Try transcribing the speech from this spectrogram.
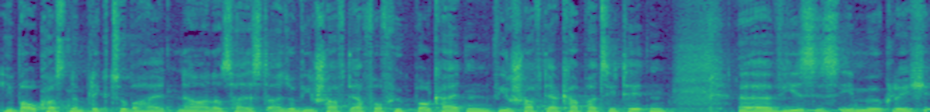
die Baukosten im Blick zu behalten. Das heißt also, wie schafft er Verfügbarkeiten, wie schafft er Kapazitäten, wie ist es ihm möglich,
